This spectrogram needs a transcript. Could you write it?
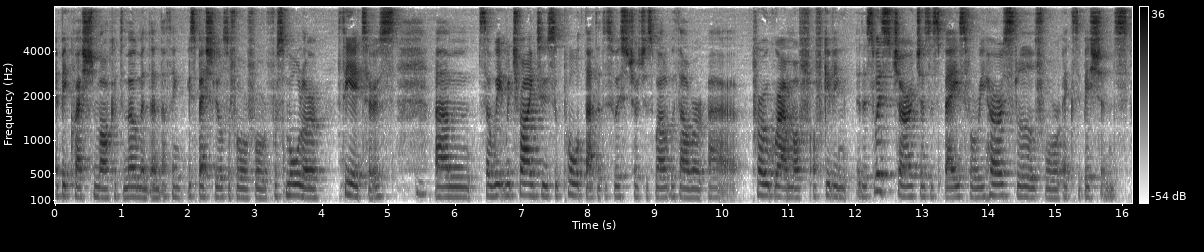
a big question mark at the moment. And I think especially also for for, for smaller theatres. Mm. Um, so we, we're trying to support that at the Swiss Church as well with our uh, program of, of giving the Swiss Church as a space for rehearsal, for exhibitions,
